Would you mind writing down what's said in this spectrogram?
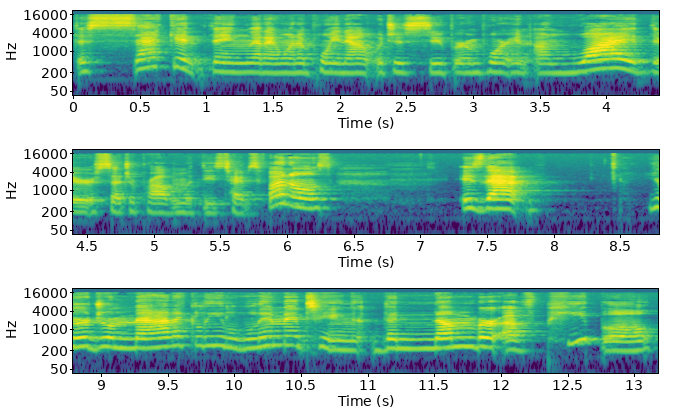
the second thing that I want to point out, which is super important on why there's such a problem with these types of funnels, is that you're dramatically limiting the number of people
